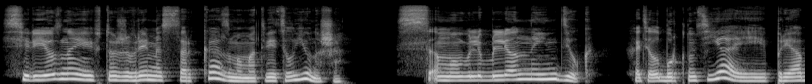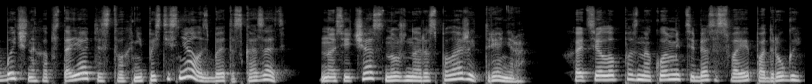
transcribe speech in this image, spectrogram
Серьезно и в то же время с сарказмом ответил юноша. «Самовлюбленный индюк. Хотела буркнуть я, и при обычных обстоятельствах не постеснялась бы это сказать. Но сейчас нужно расположить тренера. Хотела познакомить тебя со своей подругой.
